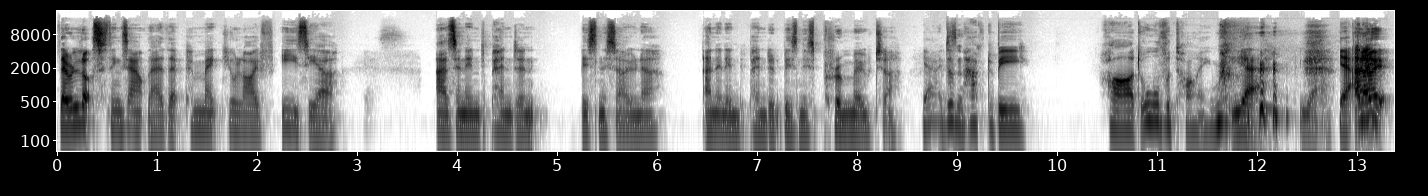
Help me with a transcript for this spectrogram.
There are lots of things out there that can make your life easier as an independent business owner and an independent business promoter. Yeah, it doesn't have to be hard all the time. Yeah, yeah, Yeah, And and I, I-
